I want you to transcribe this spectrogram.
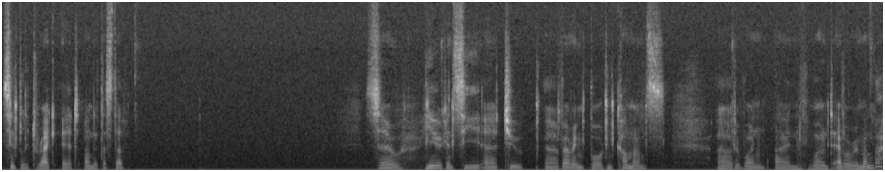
Simply drag it on the desktop. So here you can see uh, two uh, very important commands. Uh, the one I won't ever remember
